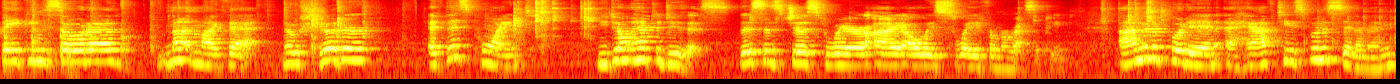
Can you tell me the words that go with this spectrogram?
baking soda, nothing like that. No sugar. At this point, you don't have to do this. This is just where I always sway from a recipe. I'm going to put in a half teaspoon of cinnamon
